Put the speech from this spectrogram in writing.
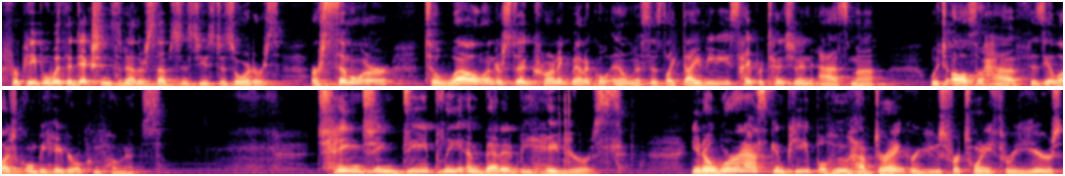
For people with addictions and other substance use disorders are similar to well understood chronic medical illnesses like diabetes, hypertension, and asthma, which also have physiological and behavioral components. Changing deeply embedded behaviors. You know, we're asking people who have drank or used for 23 years,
